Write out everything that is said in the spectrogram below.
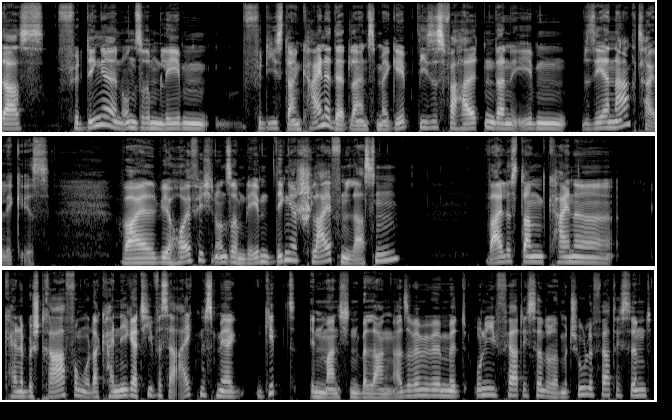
dass für Dinge in unserem Leben, für die es dann keine Deadlines mehr gibt, dieses Verhalten dann eben sehr nachteilig ist. Weil wir häufig in unserem Leben Dinge schleifen lassen, weil es dann keine keine Bestrafung oder kein negatives Ereignis mehr gibt in manchen Belangen. Also wenn wir mit Uni fertig sind oder mit Schule fertig sind,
